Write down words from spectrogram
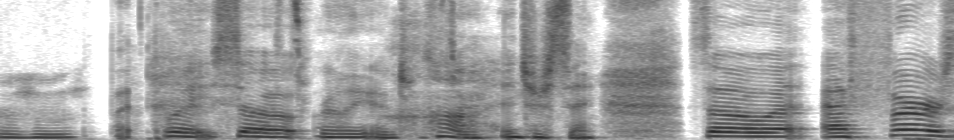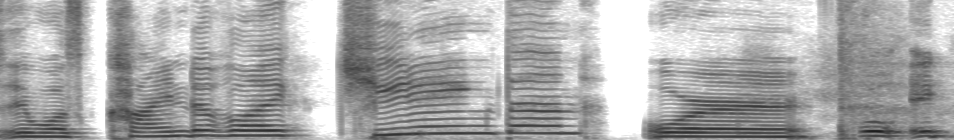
Mhm. Wait, so It's really interesting. Huh, interesting. So at first it was kind of like cheating then? Or Well, it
